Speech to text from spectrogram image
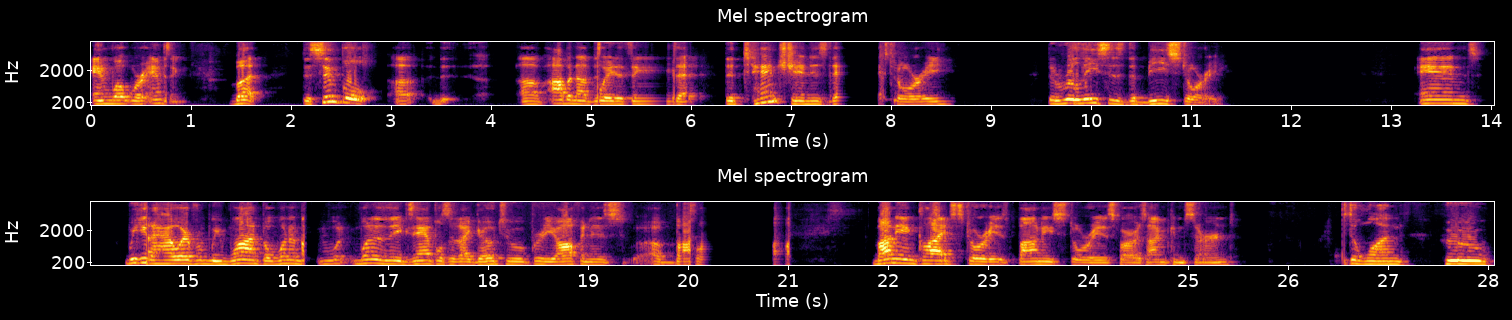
and what we're emphasizing. But the simple uh, uh, Abhinav way to think that the tension is the story, the release is the B story. And we can however we want, but one of one of the examples that I go to pretty often is a Bonnie and Clyde's story is Bonnie's story as far as I'm concerned. He's the one who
